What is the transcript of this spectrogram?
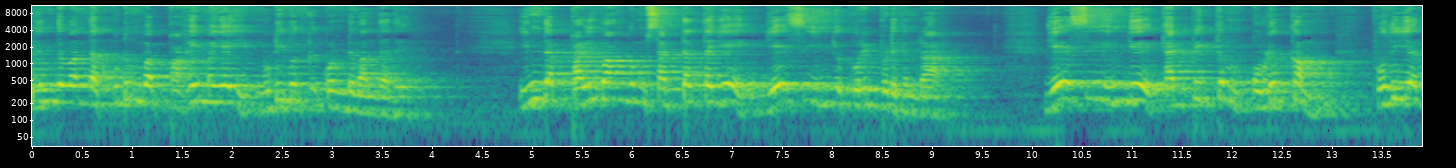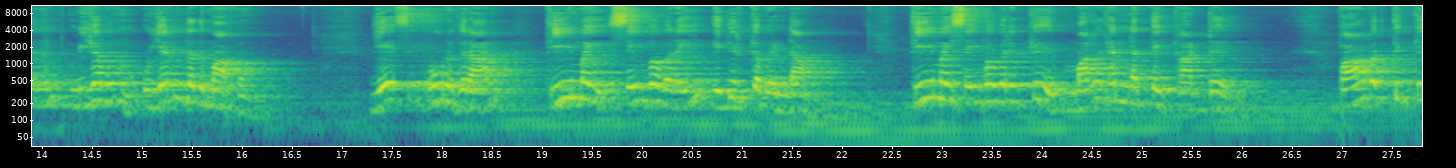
இருந்து வந்த குடும்ப பகைமையை முடிவுக்கு கொண்டு வந்தது. இந்த பழிவாங்கும் சட்டத்தையே இயேசு இங்கு குறிப்பிடுகின்றார். இயேசு இங்கு கற்பிக்கும் ஒழுக்கம் புதியதும் மிகவும் உயர்ந்ததுமாகும். இயேசு கூறுகிறார் தீமை செய்பவரை எதிர்க்க வேண்டாம். தீமை செய்பவருக்கு மரகன்னத்தை காட்டு. பாவத்துக்கு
